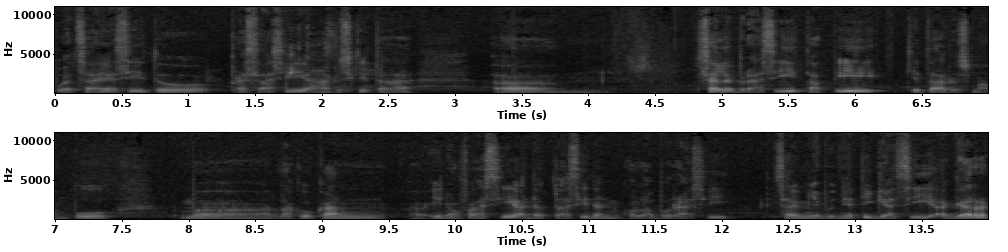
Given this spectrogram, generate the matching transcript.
buat saya sih itu prestasi yang harus kita um, selebrasi, tapi kita harus mampu melakukan uh, inovasi, adaptasi dan kolaborasi. Saya menyebutnya tiga C agar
